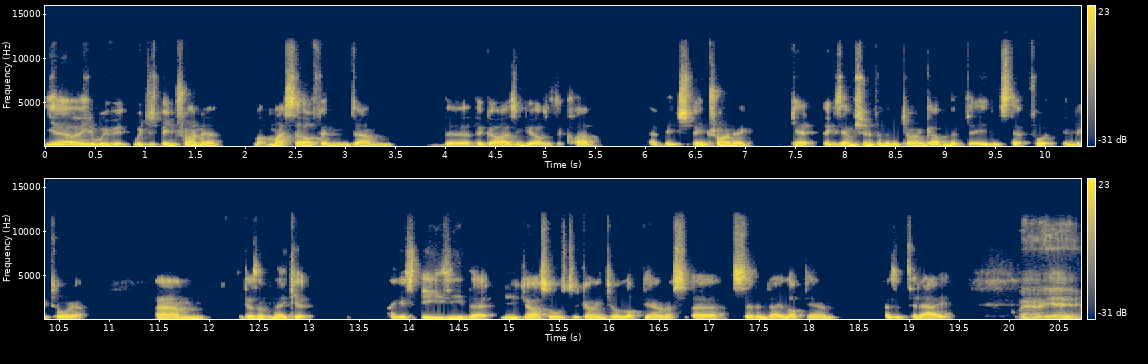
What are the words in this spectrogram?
Yeah, I mean we've we've just been trying to myself and um, the the guys and girls at the club have been, just been trying to get exemption from the Victorian government to even step foot in Victoria. Um, it doesn't make it, I guess, easy that Newcastle is just going to a lockdown, a seven day lockdown as of today. wow, yeah.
